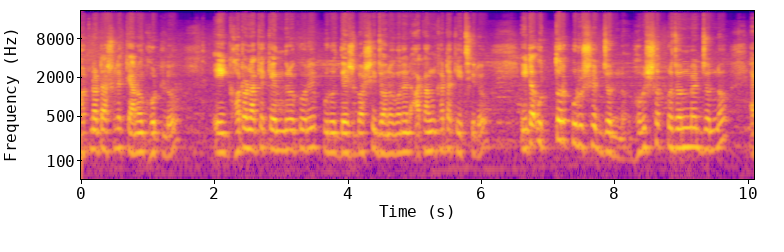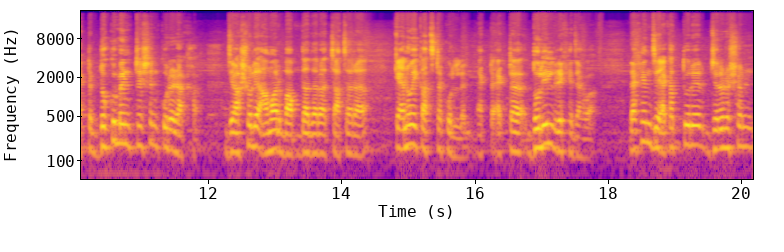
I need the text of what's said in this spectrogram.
ঘটনাটা আসলে কেন ঘটলো? এই ঘটনাকে কেন্দ্র করে পুরো দেশবাসী, জনগণের আকাঙ্ক্ষাটা কী ছিল? এটা উত্তর পুরুষের জন্য, ভবিষ্যৎ প্রজন্মের জন্য একটা ডকুমেন্টেশন করে রাখা যে আসলে আমার বাপদাদারা, চাচারা কেন এই কাজটা করলেন? একটা একটা দলিল রেখে যাওয়া। দেখেন যে একাত্তরের জেনারেশন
